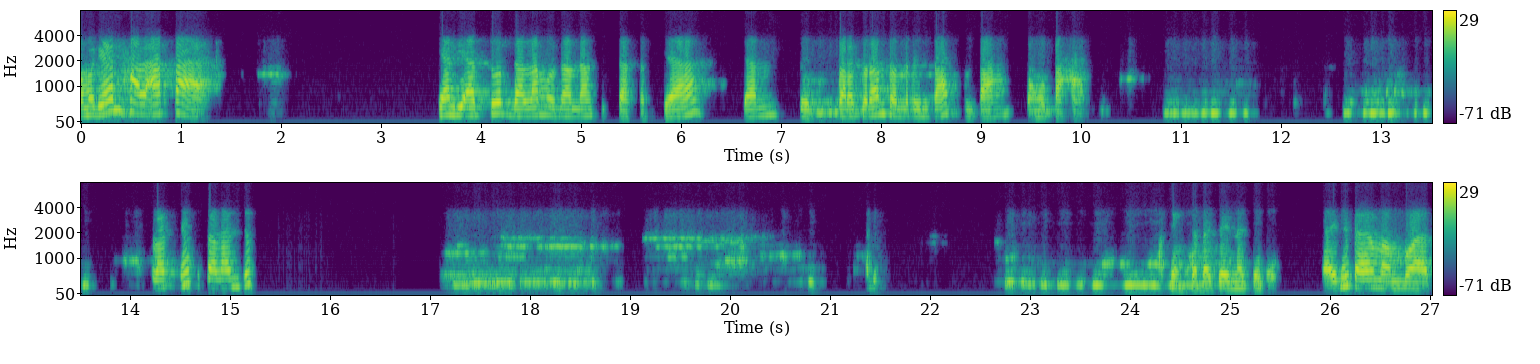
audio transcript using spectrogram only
Kemudian hal apa yang diatur dalam Undang-Undang Cipta Kerja dan peraturan pemerintah tentang pengupahan. Slide-nya kita lanjut. Oke, saya bacain aja deh. Nah ini saya membuat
